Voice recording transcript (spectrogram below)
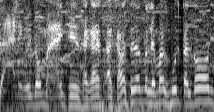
Chale, güey, no manches. acabaste dándole más multa al don.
